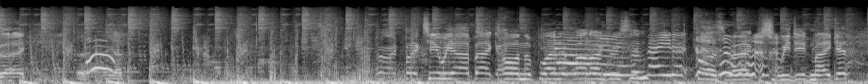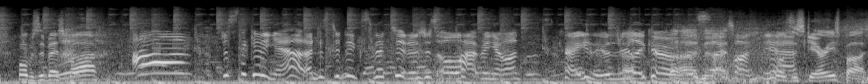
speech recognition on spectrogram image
Back. All right, folks, here we are back on the planet. Well done, Kristin. Made it. Nice work. We did make it. What was the best part? Um, just the getting out. I just didn't expect it. It was just all happening at once. It was crazy. It was really cool. Ah, it was nice. so fun. What was the scariest part?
